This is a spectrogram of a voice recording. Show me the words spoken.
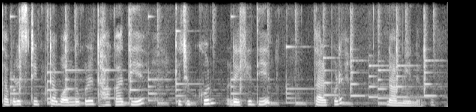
তারপরে স্টিমটা বন্ধ করে ঢাকা দিয়ে কিছুক্ষণ রেখে দিয়ে তারপরে নামিয়ে নেব।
